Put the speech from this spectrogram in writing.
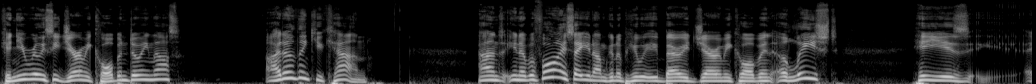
Can you really see Jeremy Corbyn doing that? I don't think you can. And you know before I say you know I'm going to completely bury Jeremy Corbyn at least he is uh,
